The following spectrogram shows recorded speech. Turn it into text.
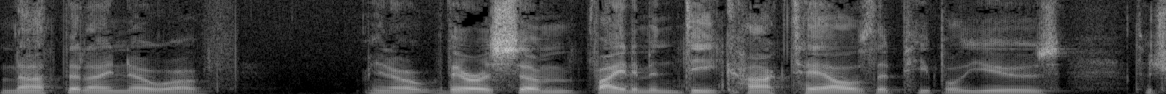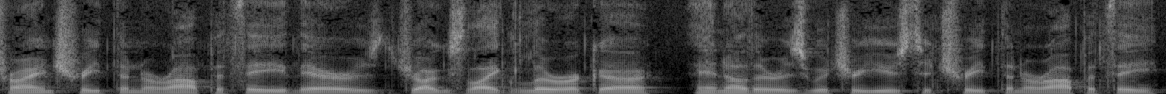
Not that I know of. You know, there are some vitamin D cocktails that people use to try and treat the neuropathy. There's drugs like Lyrica and others which are used to treat the neuropathy,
